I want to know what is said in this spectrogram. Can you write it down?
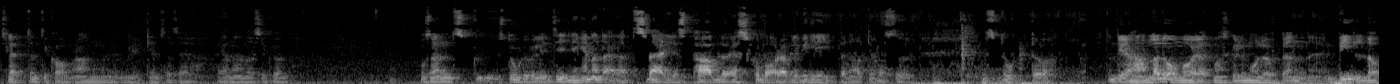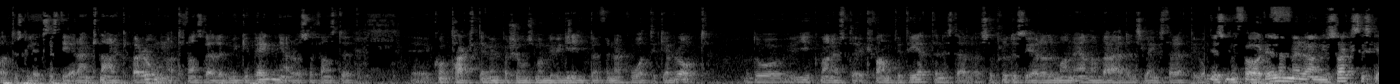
släppte inte kameran eh, blicken så att säga en enda sekund. Och sen stod det väl i tidningarna där att Sveriges Pablo Escobar har blivit gripen och att det var så stort och det det handlade om var ju att man skulle måla upp en bild av att det skulle existera en knarkbaron, att det fanns väldigt mycket pengar och så fanns det eh, kontakter med en person som har blivit gripen för narkotikabrott. Och då gick man efter kvantiteten istället, så producerade man en av världens längsta rättegångar. Det som är fördelen med det anglosaxiska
